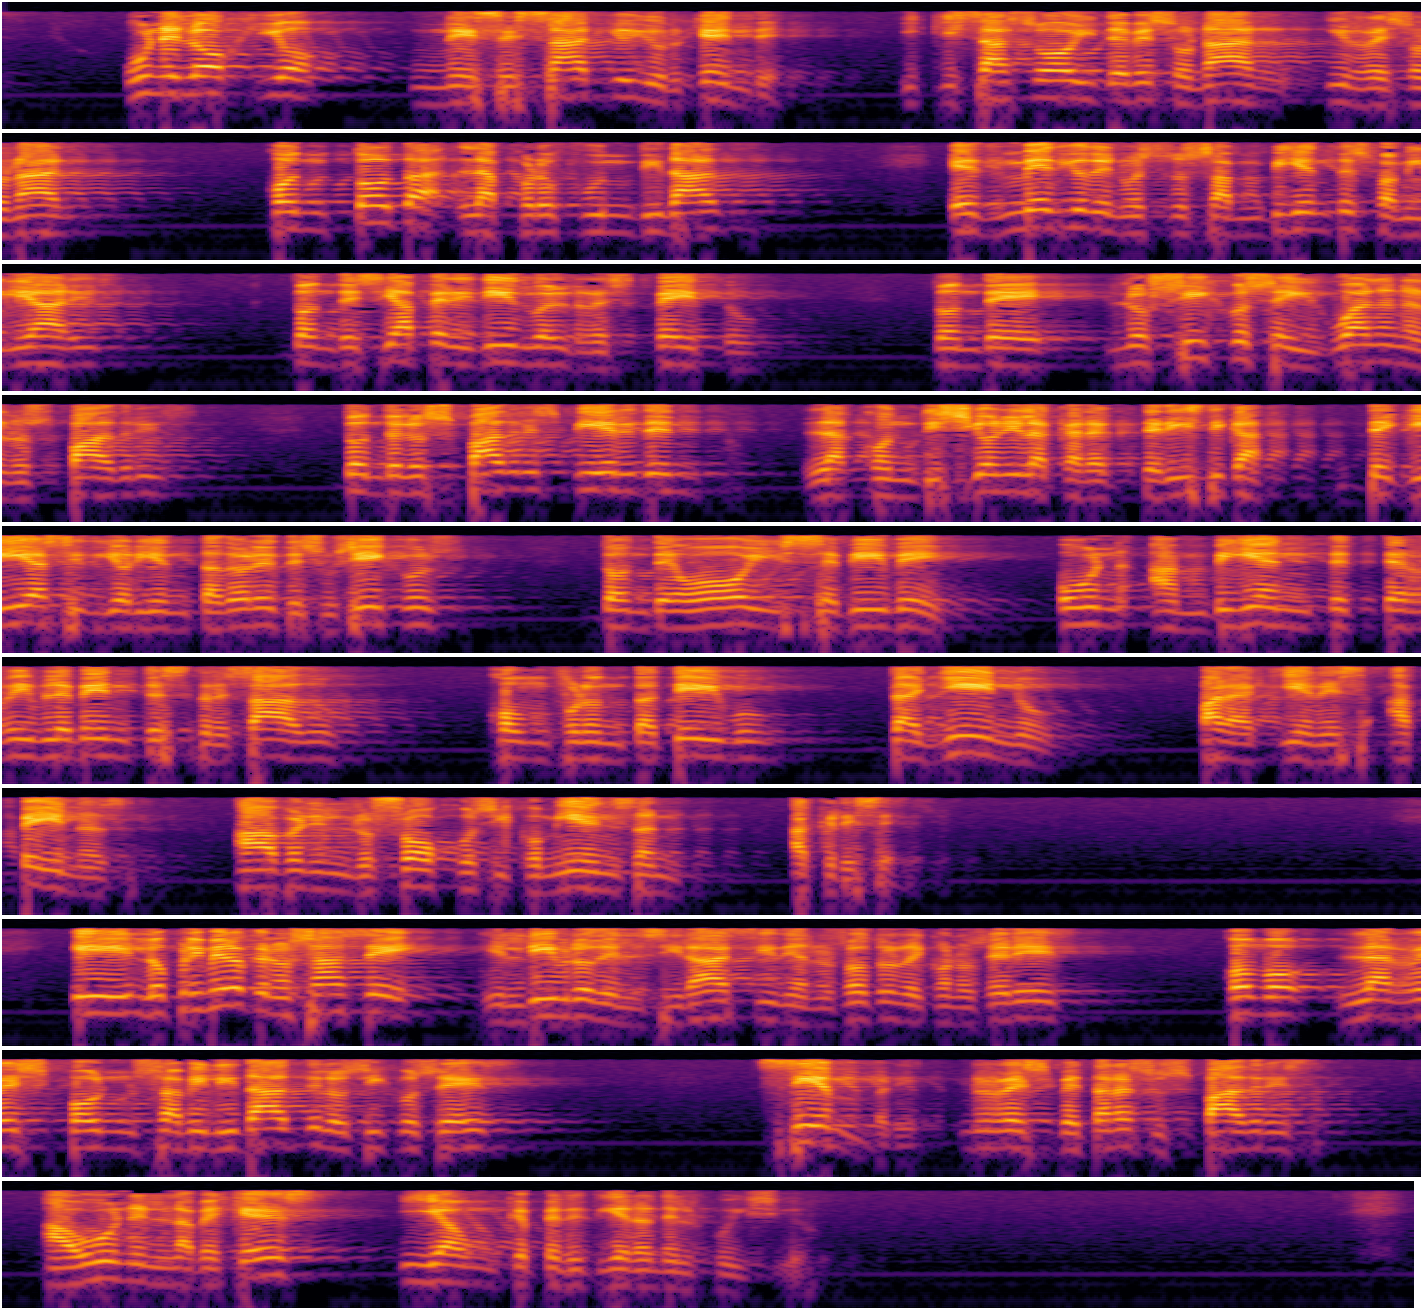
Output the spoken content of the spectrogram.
un elogio necesario y urgente, y quizás hoy debe sonar y resonar con toda la profundidad en medio de nuestros ambientes familiares, donde se ha perdido el respeto, donde los hijos se igualan a los padres, donde los padres pierden la condición y la característica de guías y de orientadores de sus hijos, donde hoy se vive un ambiente terriblemente estresado, confrontativo, dañino, para quienes apenas abren los ojos y comienzan a crecer. Y lo primero que nos hace el libro del Sirasi de a nosotros reconocer es cómo la responsabilidad de los hijos es siempre respetar a sus padres aún en la vejez y aunque perdieran el juicio.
